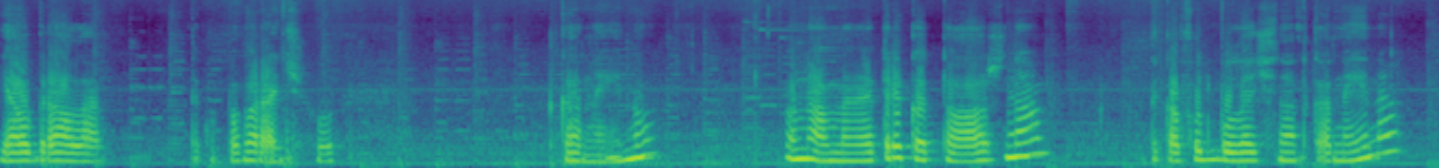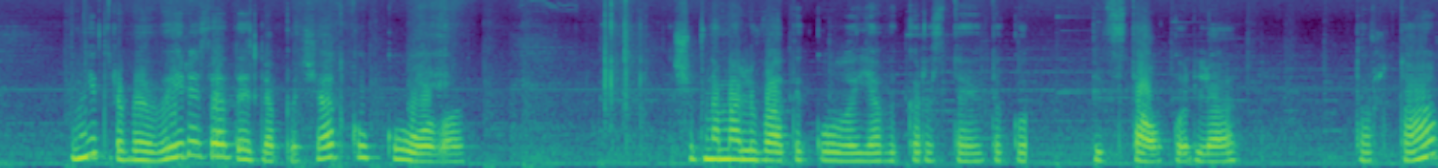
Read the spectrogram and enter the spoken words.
Я обрала таку помаранчеву тканину. Вона в мене трикотажна, така футболочна тканина. Мені треба вирізати для початку коло. Щоб намалювати коло, я використаю таку підставку для торта.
